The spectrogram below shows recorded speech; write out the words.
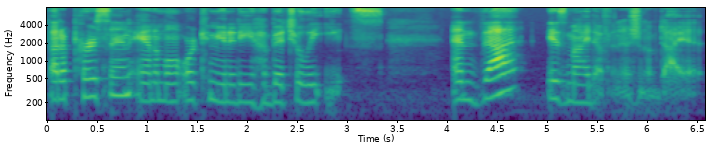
that a person, animal, or community habitually eats. And that is my definition of diet.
